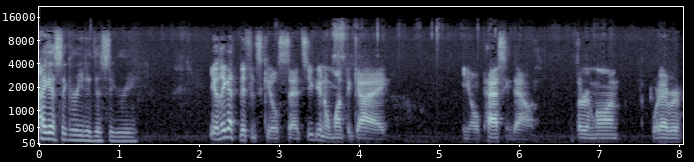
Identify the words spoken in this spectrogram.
I guess agree to disagree. you know, they got different skill sets. You're to want the guy, you know, passing down, third and long, whatever.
